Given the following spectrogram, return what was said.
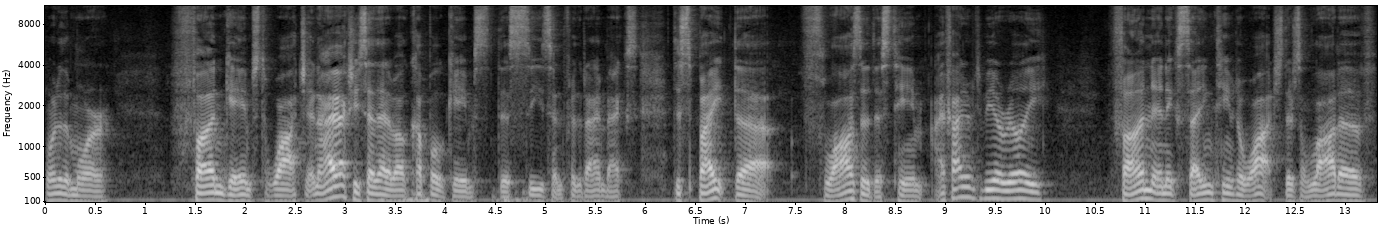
one of the more fun games to watch. And I've actually said that about a couple games this season for the Diamondbacks. Despite the flaws of this team, I find them to be a really fun and exciting team to watch. There's a lot of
